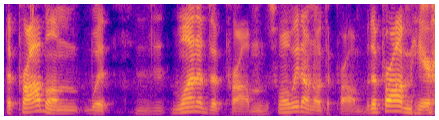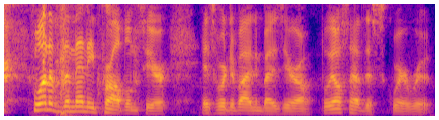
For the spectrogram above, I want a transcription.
The problem with one of the problems, well, we don't know what the problem, the problem here, one of the many problems here is we're dividing by zero, but we also have this square root.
